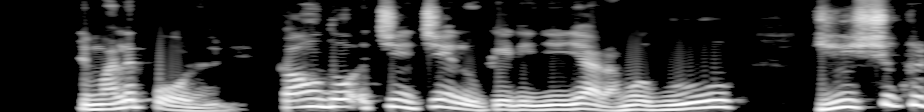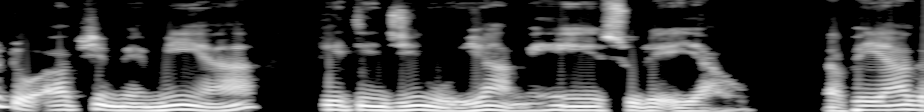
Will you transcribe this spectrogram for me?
။ဒီမှာလည်းပေါ်လွင်တယ်။ကောင်းသောအကျင့်ကျင့်လို့ကေတင်ကြီးရတာမဟုတ်ဘူး။ယေရှုခရစ်တော်အဖြစ်မဲ့မင်းဟာကေတင်ကြီးကိုရမယ်ဆိုတဲ့အရာကိုဒါဘုရားက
